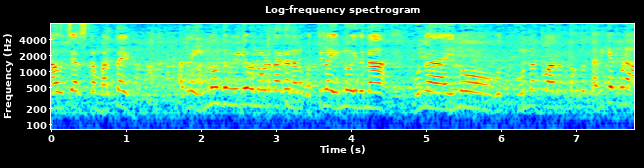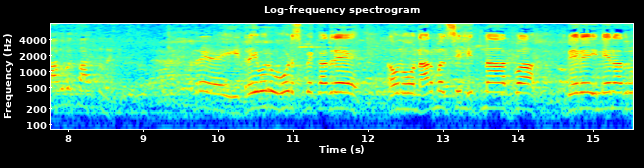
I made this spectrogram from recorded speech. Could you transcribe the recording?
ನಾವು ವಿಚಾರಿಸ್ಕೊಂಡು ಬರ್ತಾ ಇದ್ವಿ. ಆದರೆ ಇನ್ನೊಂದು ವಿಡಿಯೋ ನೋಡಿದಾಗ ನನಗೆ ಗೊತ್ತಿಲ್ಲ, ಇನ್ನೂ ಇದನ್ನು ಉನ್ನ, ಇನ್ನೂ ಉನ್ನತವಾದಂಥ ಒಂದು ತನಿಖೆ ಕೂಡ ಆಗಬೇಕಾಗ್ತದೆ. ಅಂದರೆ ಈ ಡ್ರೈವರು ಓಡಿಸ್ಬೇಕಾದ್ರೆ ಅವನು ನಾರ್ಮಲ್ ಸೀಲ್ ಇದ್ನ ಅಥವಾ ಬೇರೆ ಇನ್ನೇನಾದ್ರೂ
